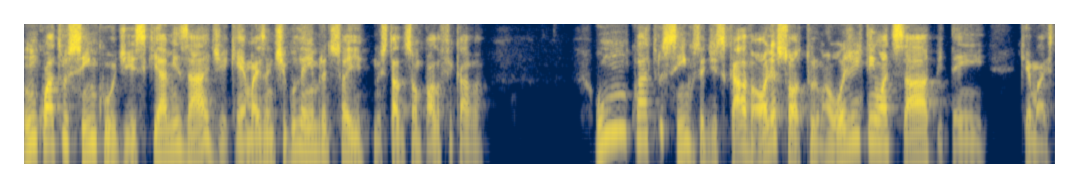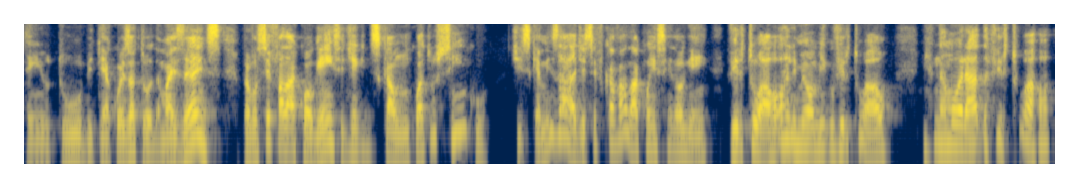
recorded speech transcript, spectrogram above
145 diz que é amizade. Quem é mais antigo lembra disso aí. No estado de São Paulo ficava. 145, você discava. Olha só, turma, hoje a gente tem WhatsApp, tem que mais? Tem YouTube, tem a coisa toda. Mas antes, para você falar com alguém, você tinha que discar 145. Diz que é amizade. Aí você ficava lá conhecendo alguém. Virtual. Olha, meu amigo virtual. Minha namorada virtual.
